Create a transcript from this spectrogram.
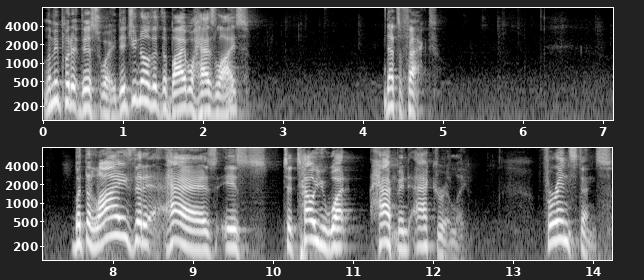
Let me put it this way Did you know that the Bible has lies? That's a fact. But the lies that it has is to tell you what happened accurately. For instance,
